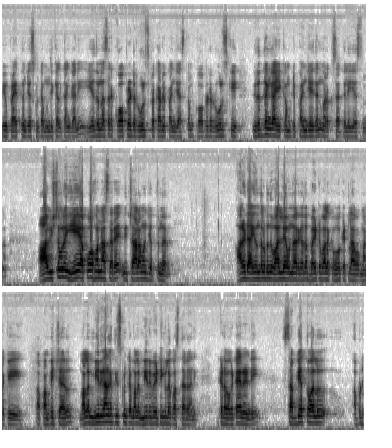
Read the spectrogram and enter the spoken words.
మేము ప్రయత్నం చేసుకుంటే ముందుకెళ్తాం. కానీ ఏదన్నా సరే కోఆపరేటివ్ రూల్స్ ప్రకారమే పనిచేస్తాం. కోఆపరేటివ్ రూల్స్కి విరుద్ధంగా ఈ కమిటీ పనిచేయదని మరొకసారి తెలియజేస్తున్నాం. ఆ విషయంలో ఏ అపోహ ఉన్నా సరే మీరు చాలామంది చెప్తున్నారు. ఆల్రెడీ ఐదు వందల మంది వాళ్ళే ఉన్నారు కదా. బయట వాళ్ళకి ఓకెట్లా మనకి పంపించారు. మళ్ళీ మీరు కనుక తీసుకుంటే మళ్ళీ మీరు వెయిటింగ్లోకి వస్తారు అని. ఇక్కడ ఒకటేనండి. సభ్యత్వాలు అప్పుడు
